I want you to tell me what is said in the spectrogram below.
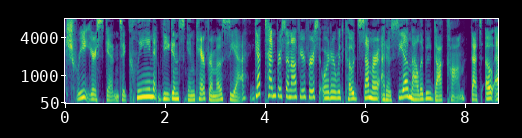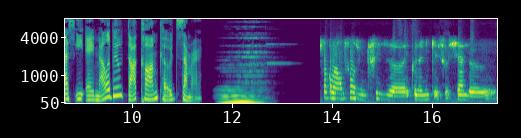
Treat your skin to clean vegan skincare from Osea. Get 10% off your first order with code SUMMER at OseaMalibu.com. That's O S E A Malibu.com code SUMMER. Je crois qu'on va rentrer dans une crise euh, économique et sociale euh,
